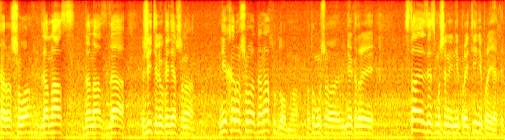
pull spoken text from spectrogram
хорошо для нас, для нас, для жителей, конечно, нехорошо, а для нас удобно, потому что некоторые ставят здесь машины, не пройти, не проехать.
